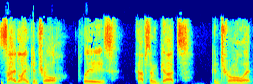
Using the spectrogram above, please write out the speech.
sideline control. Please have some guts. Control it.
